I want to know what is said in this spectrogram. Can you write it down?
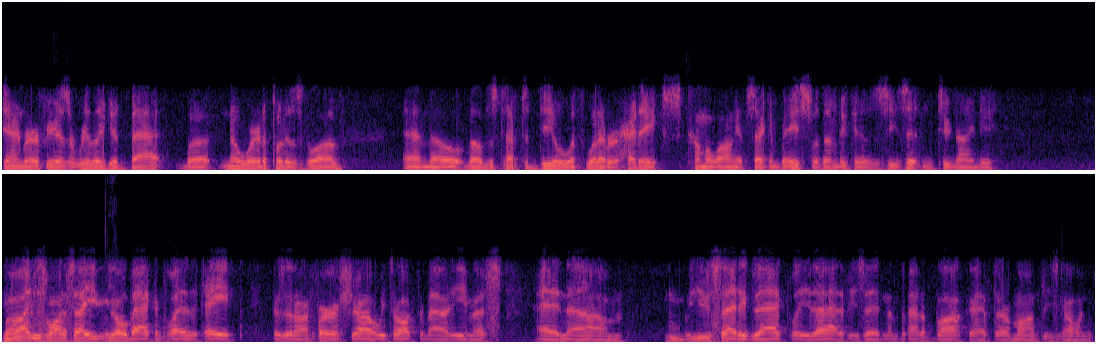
Dan Murphy has a really good bat, but nowhere to put his glove, and they'll they'll just have to deal with whatever headaches come along at second base with him because he's hitting 290. Well, I just want to say you can go back and play the tape because in our first show we talked about Emaus, and um, you said exactly that. If he's hitting about a buck after a month, he's going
